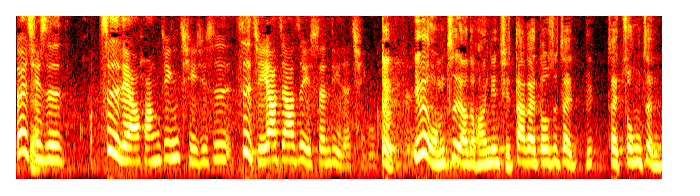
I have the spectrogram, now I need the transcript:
所以其实治疗黄金期，其实自己要知道自己身体的情况。对，因为我们治疗的黄金期大概都是在在中症、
